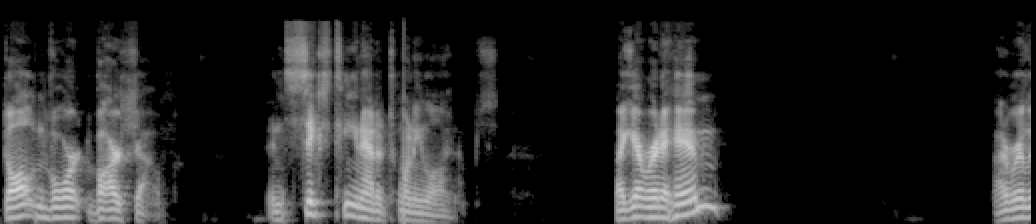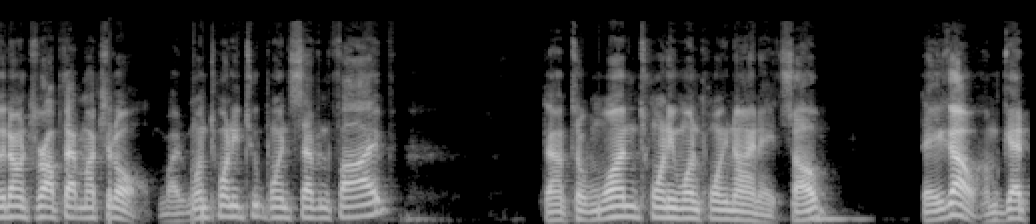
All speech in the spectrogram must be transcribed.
Dalton Vort Varsho in 16 out of 20 lineups. I get rid of him, I really don't drop that much at all. Right? 122.75 down to 121.98. So there you go. I'm getting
